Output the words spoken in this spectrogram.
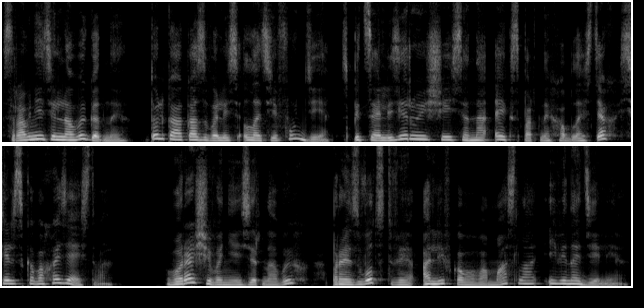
Сравнительно выгодны только оказывались латифундии, специализирующиеся на экспортных областях сельского хозяйства. Выращивание зерновых, производстве оливкового масла и виноделия.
